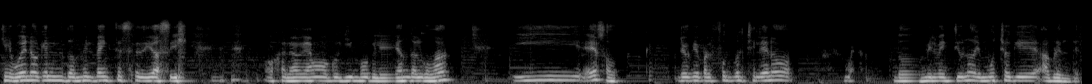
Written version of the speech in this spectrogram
qué bueno que el 2020 se dio así. Ojalá veamos a Coquimbo peleando algo más. Y eso, creo que para el fútbol chileno, 2021 hay mucho que aprender.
